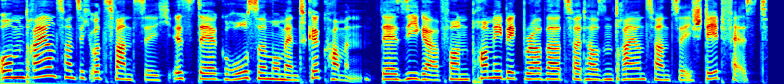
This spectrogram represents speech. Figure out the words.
Um 23.20 Uhr ist der große Moment gekommen. Der Sieger von Promi Big Brother 2023 steht fest.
